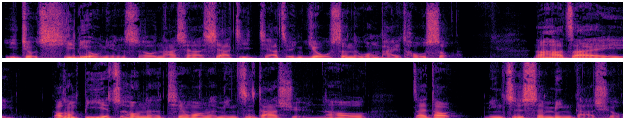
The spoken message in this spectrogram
一九七六年的时候拿下夏季甲子园优胜的王牌投手。那他在高中毕业之后呢，前往了明治大学，然后再到明治生命打球。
